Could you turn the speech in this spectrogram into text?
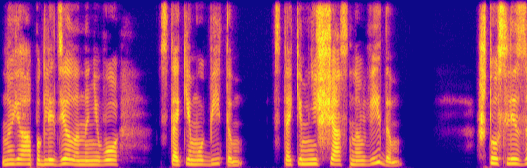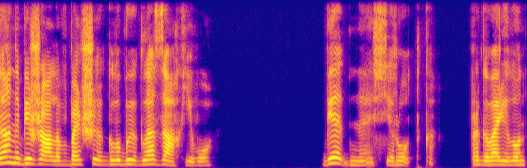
Но я поглядела на него с таким убитым, с таким несчастным видом, что слеза набежала в больших голубых глазах его. «Бедная сиротка», — проговорил он,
